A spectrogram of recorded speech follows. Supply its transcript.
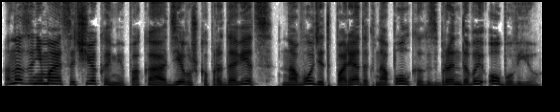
Она занимается чеками, пока девушка-продавец наводит порядок на полках с брендовой обувью.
